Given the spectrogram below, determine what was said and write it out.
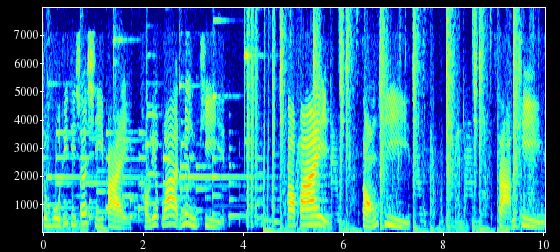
ชมพูที่ทีเชอร์ชี้ไป เขาเรียกว่า 1 ขีด ต่อไป 2 ขีด 3 ขีด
